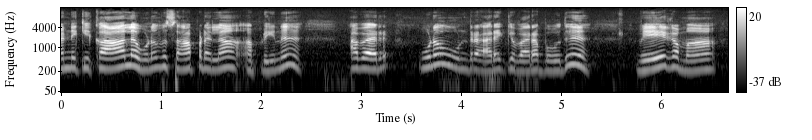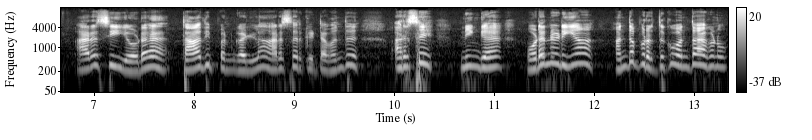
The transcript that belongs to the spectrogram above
அன்னைக்கு காலை உணவு சாப்பிடலாம் அப்படின்னு அவர் உணவு உண்ற அறைக்கு வரபோது வேகமாக அரசியோட தாதிப்பெண்கள்லாம் அரசர்கிட்ட வந்து அரசே நீங்கள் உடனடியாக அந்த புறத்துக்கு வந்தாகணும்.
